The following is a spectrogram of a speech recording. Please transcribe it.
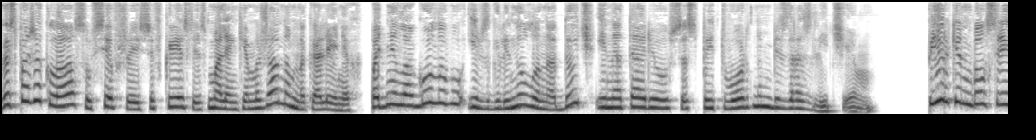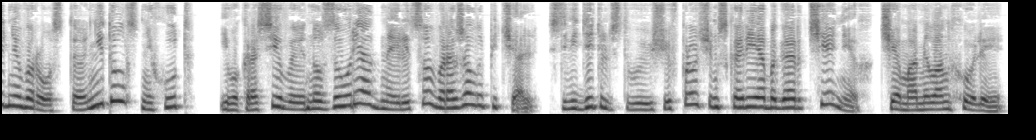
Госпожа Класс, усевшаяся в кресле с маленьким Жаном на коленях, подняла голову и взглянула на дочь и нотариуса с притворным безразличием. Пиркин был среднего роста, не толст, не худ. Его красивое, но заурядное лицо выражало печаль, свидетельствующую, впрочем, скорее об огорчениях, чем о меланхолии,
